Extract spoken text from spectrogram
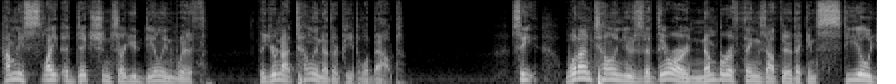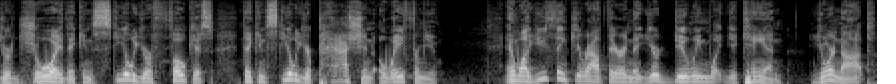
how many slight addictions are you dealing with that you're not telling other people about? See, what I'm telling you is that there are a number of things out there that can steal your joy, they can steal your focus, they can steal your passion away from you. And while you think you're out there and that you're doing what you can, you're not.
